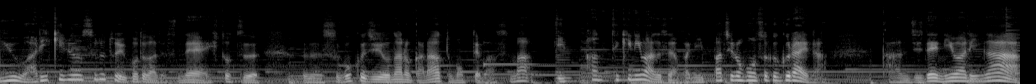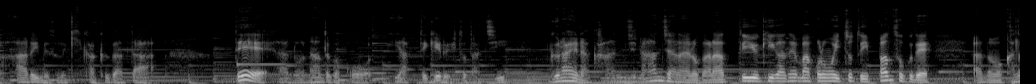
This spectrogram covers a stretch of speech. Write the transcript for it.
いう割り切りをするということがですね一つすごく重要なのかなと思ってます。まあ一般的にはですねやっぱり日八の法則ぐらいな感じで2割がある意味その企画型であのなんとかこうやっていける人たちぐらいな感じなんじゃないのかなっていう気がねまあこれもちょっと一般則であの必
